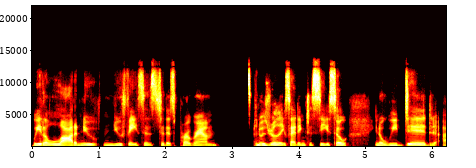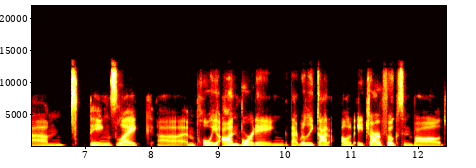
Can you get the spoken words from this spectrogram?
We had a lot of new new faces to this program and it was really exciting to see. So, you know, we did um, things like uh, employee onboarding that really got a lot of HR folks involved,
